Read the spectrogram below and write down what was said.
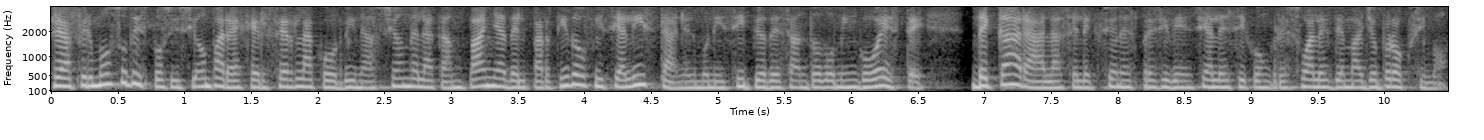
reafirmó su disposición para ejercer la coordinación de la campaña del partido oficialista en el municipio de Santo Domingo Este de cara a las elecciones presidenciales y congresuales de mayo próximo.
